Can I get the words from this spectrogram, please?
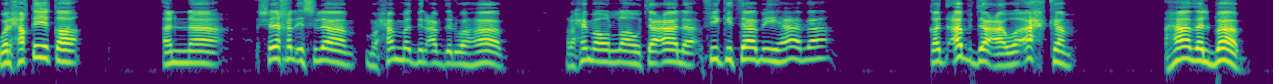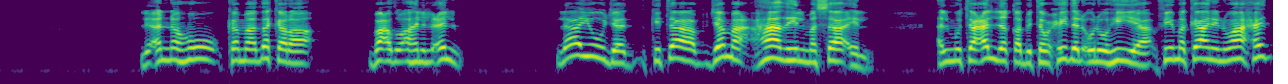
والحقيقة أن شيخ الإسلام محمد بن عبد الوهاب رحمه الله تعالى في كتابه هذا قد أبدع وأحكم هذا الباب لأنه كما ذكر بعض أهل العلم لا يوجد كتاب جمع هذه المسائل المتعلقة بتوحيد الألوهية في مكان واحد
